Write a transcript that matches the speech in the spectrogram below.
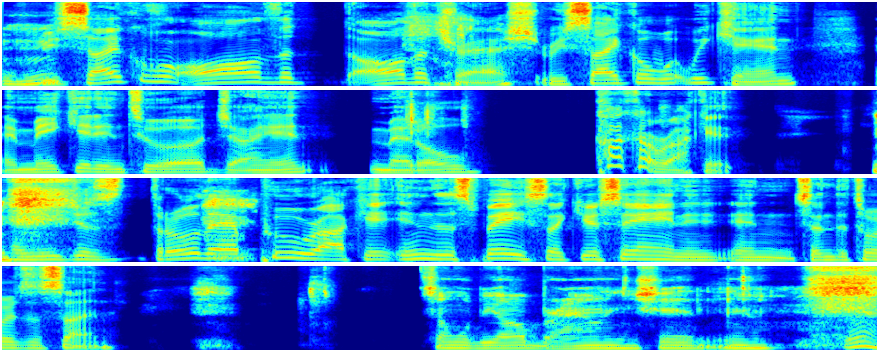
Mhm. recycle all the all the trash, recycle what we can, and make it into a giant metal caca rocket. And you just throw that poo rocket into space, like you're saying, and, and send it towards the sun. Sun will be all brown and shit. You know? Yeah.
